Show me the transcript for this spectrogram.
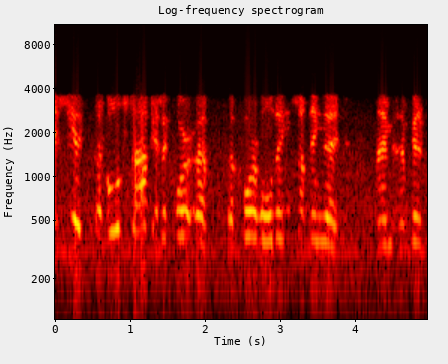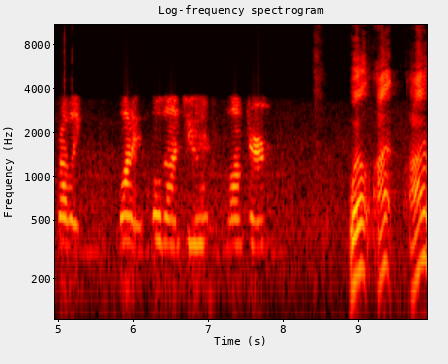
You see a, a gold stock as a core uh, a core holding, something that I'm I'm going to probably want to hold on to long term? Well, I, I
